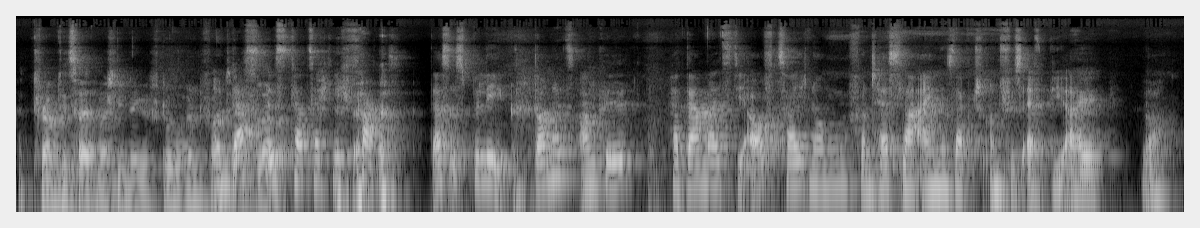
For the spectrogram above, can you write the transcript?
Hat Trump die Zeitmaschine gestohlen von Und Tesla. das ist tatsächlich Fakt. Das ist belegt. Donalds Onkel hat damals die Aufzeichnungen von Tesla eingesackt und fürs FBI ja,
